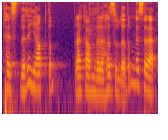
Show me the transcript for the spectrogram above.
testleri yaptım. Rakamları hazırladım. Mesela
